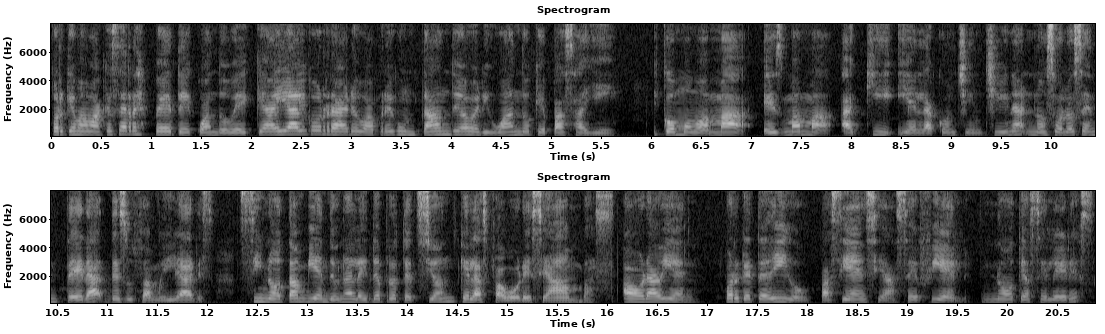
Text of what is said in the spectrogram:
Porque mamá que se respete, cuando ve que hay algo raro, va preguntando y averiguando qué pasa allí. Y como mamá es mamá aquí y en la conchinchina, no solo se entera de sus familiares, sino también de una ley de protección que las favorece a ambas. Ahora bien, ¿por qué te digo, paciencia, sé fiel, no te aceleres?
